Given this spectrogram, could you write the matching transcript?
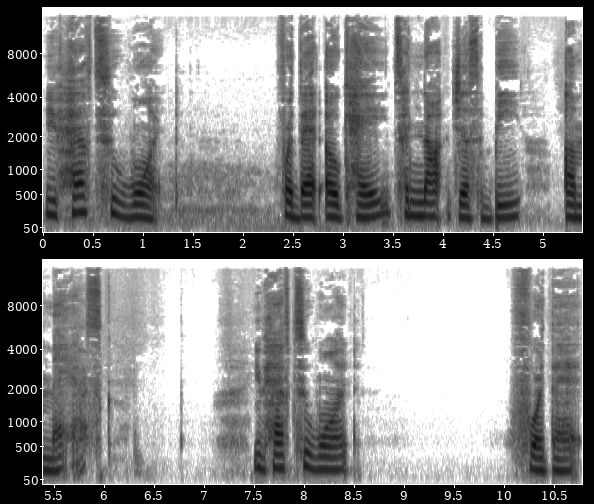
You have to want for that okay to not just be a mask. You have to want for that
